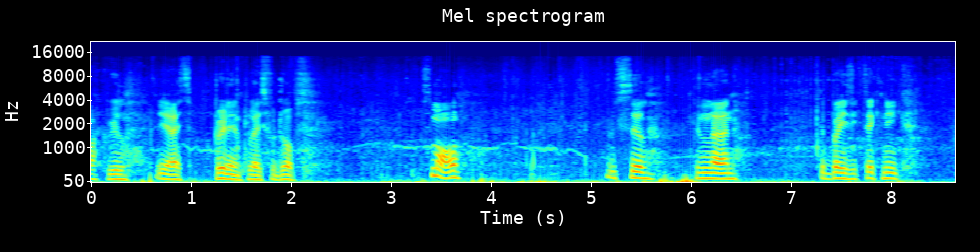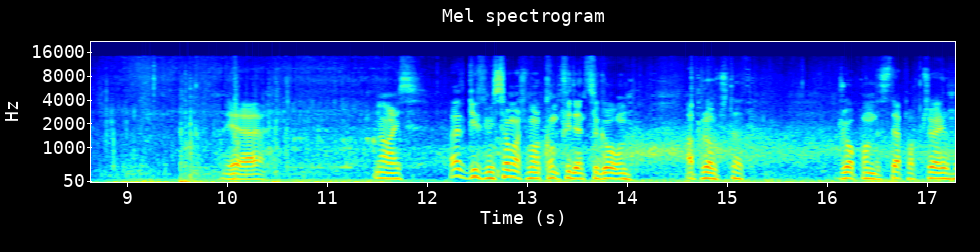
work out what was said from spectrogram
back wheel. Yeah, it's a brilliant place for drops. Small, we still can learn the basic technique. Yeah, nice. That gives me so much more confidence to go and approach that drop on the step up trail.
